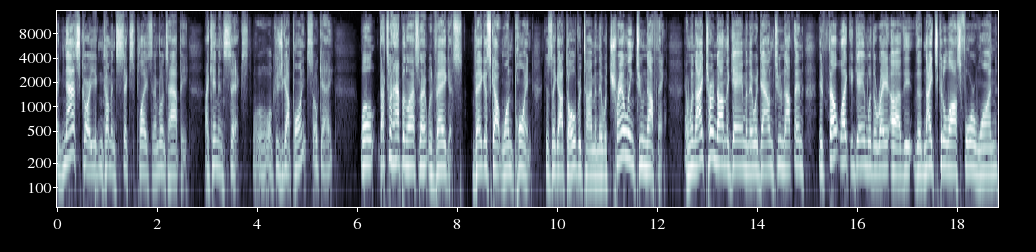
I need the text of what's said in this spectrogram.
Like NASCAR, you can come in sixth place and everyone's happy. I came in sixth. Well, because you got points? Okay. Well, that's what happened last night with Vegas. Vegas got one point because they got to overtime and they were trailing 2 nothing. And when I turned on the game and they were down 2 nothing, it felt like a game where the, uh, the, the Knights could have lost 4 1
